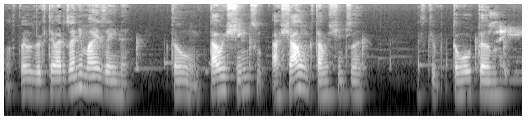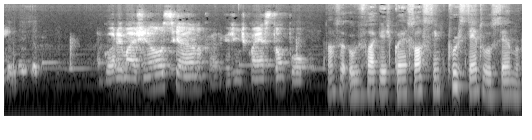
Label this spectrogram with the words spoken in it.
Nós podemos ver que tem vários animais aí, né? Então, estavam extintos, achavam que estavam extintos, né? Mas que estão voltando. Sim. Agora imagina o oceano, cara, que a gente conhece tão pouco. Nossa, eu ouvi falar que a gente conhece só 5% do oceano.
